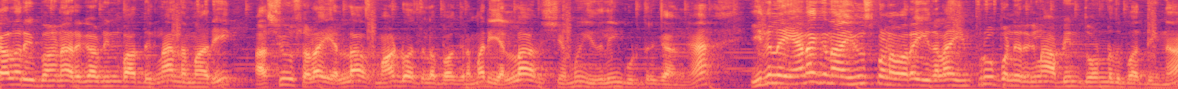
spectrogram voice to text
கேலரி பேர்னா இருக்குது அப்படின்னு பார்த்துக்கலாம். இந்த மாதிரி அஸ்யூ அஸ்யூஷலாக எல்லா ஸ்மார்ட் வாட்சில் பார்க்குற மாதிரி எல்லா விஷயமும் இதுலேயும் கொடுத்துருக்காங்க. இதில் எனக்கு நான் யூஸ் பண்ண வர இதெல்லாம் இம்ப்ரூவ் பண்ணிருக்கலாம் அப்படின்னு தோணுது பார்த்தீங்கன்னா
